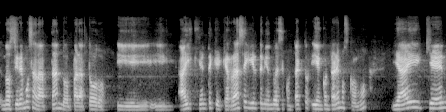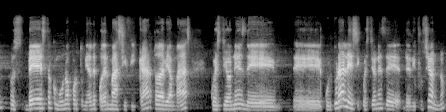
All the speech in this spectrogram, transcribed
nos iremos adaptando para todo y, hay gente que querrá seguir teniendo ese contacto y encontraremos cómo. Y hay quien pues ve esto como una oportunidad de poder masificar todavía más cuestiones de, culturales y cuestiones de, difusión, ¿no?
